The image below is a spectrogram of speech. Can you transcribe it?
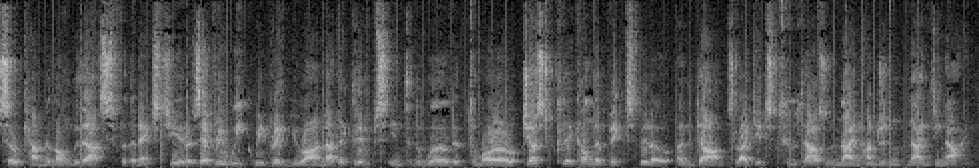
So come along with us for the next year as every week we bring you another glimpse into the world of tomorrow. Just click on the pics below and dance like it's 2999.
